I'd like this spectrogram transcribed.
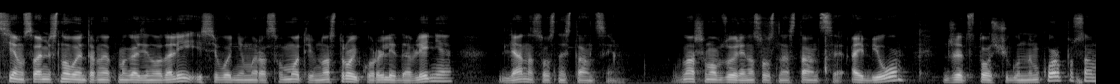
всем, с вами снова интернет-магазин Водолей и сегодня мы рассмотрим настройку реле давления для насосной станции. В нашем обзоре насосная станция IBO, Jet 100 с чугунным корпусом,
